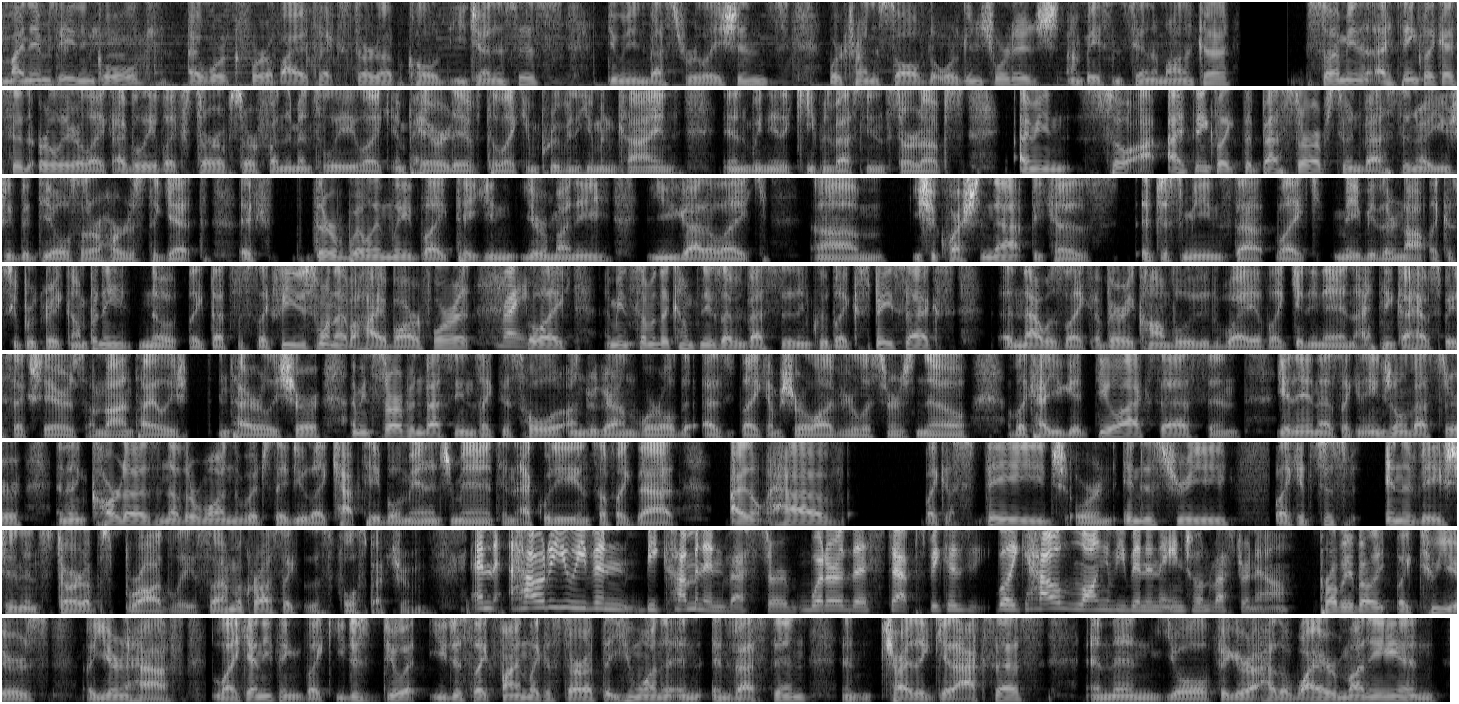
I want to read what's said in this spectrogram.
My name is Aidan Gold. I work for a biotech startup called eGenesis, doing investor relations. We're trying to solve the organ shortage. I'm based in Santa Monica. So I mean, I think like I said earlier, like I believe like startups are fundamentally like imperative to like improving humankind and we need to keep investing in startups. I mean, so I, I think like the best startups to invest in are usually the deals that are hardest to get. If they're willingly like taking your money, you gotta like um you should question that because it just means that like maybe they're not like a super great company. No, like that's just like so you just want to have a high bar for it. Right. But like I mean some of the companies I've invested in include like SpaceX and that was like a very convoluted way of like getting in. I think I have SpaceX shares. I'm not entirely entirely sure. I mean startup investing is like this whole underground world as like I'm sure a lot of your listeners know of like how you get deal access and get in as like an angel investor. And then Carta is another one which they do like cap table management and equity and stuff like that. I don't have like a stage or an industry. Like it's just innovation and startups broadly. So I'm across like this full spectrum. And how do you even become an investor? What are the steps? Because like how long have you been an angel investor now? Probably about like, like two years, a year and a half. Like anything, like you just do it. You just like find like a startup that you want to in- invest in and try to get access, and then you'll figure out how to wire money and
